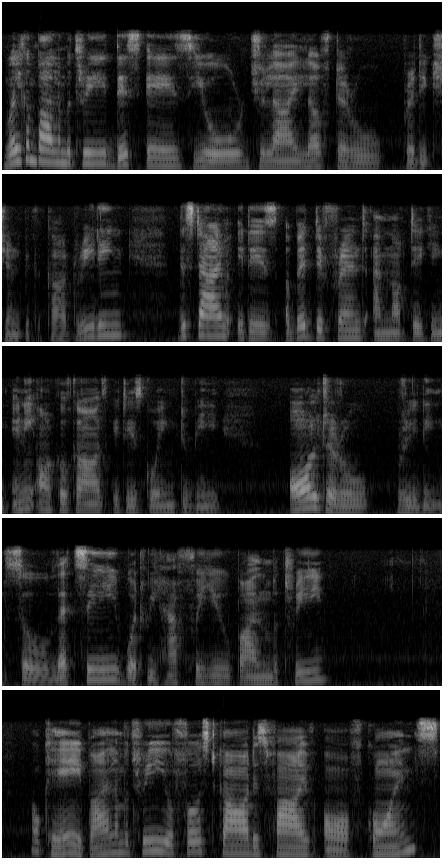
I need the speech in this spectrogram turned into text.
Welcome, pile number three. This is your July love tarot prediction pick a card reading. This time it is a bit different. I'm not taking any oracle cards. It is going to be all tarot reading. So let's see what we have for you, pile number three. Okay, pile number three, your first card is five of coins.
